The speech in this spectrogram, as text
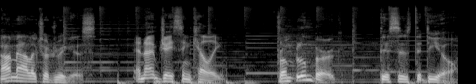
I'm Alex Rodriguez, and I'm Jason Kelly from Bloomberg. This is the Deal.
